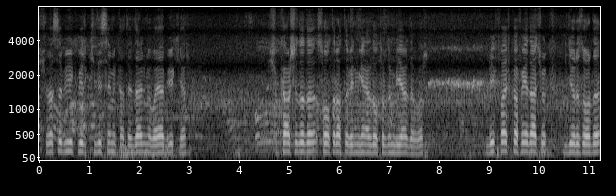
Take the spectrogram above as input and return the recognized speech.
Şurası büyük bir kilise mi, katedral mi? Bayağı büyük yer. Şu karşıda da sol tarafta benim genelde oturduğum bir yer de var. Big Five Cafe'ye daha çok gidiyoruz. Orada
